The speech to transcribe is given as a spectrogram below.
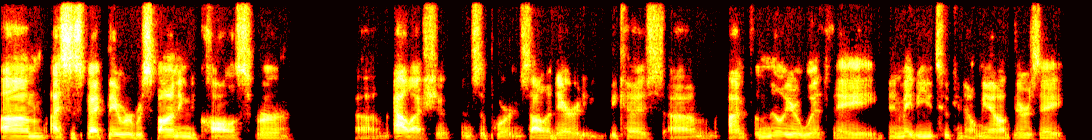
um, I suspect they were responding to calls for um, allyship and support and solidarity because um, I'm familiar with a, and maybe you two can help me out. There's a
